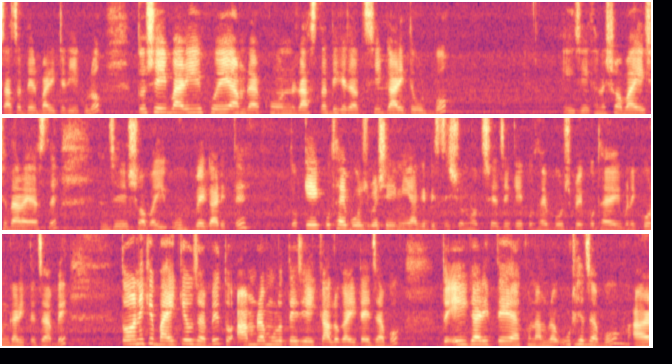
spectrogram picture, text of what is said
চাচাদের বাড়িটারি এগুলো। তো সেই বাড়ি হয়ে আমরা এখন রাস্তার দিকে যাচ্ছি, গাড়িতে উঠবো। এই যে এখানে সবাই এসে দাঁড়ায় আছে যে সবাই উঠবে গাড়িতে। তো কে কোথায় বসবে সেই নিয়ে আগে ডিসিশন হচ্ছে যে কে কোথায় বসবে, কোথায় মানে কোন গাড়িতে যাবে। তো অনেকে বাইকেও যাবে, তো আমরা মূলত যে এই কালো গাড়িটায় যাব। তো এই গাড়িতে এখন আমরা উঠে যাব। আর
